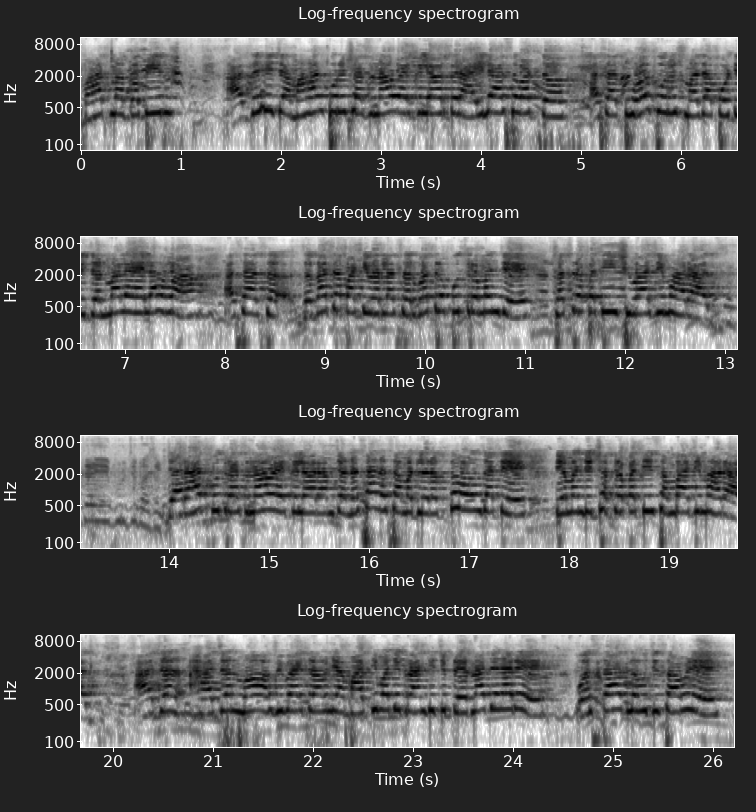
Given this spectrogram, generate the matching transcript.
महात्मा कबीर आजही ज्या महान पुरुषाचं नाव ऐकल्यावर तर आईला असं वाटतं असा थोर पुरुष माझ्या पोटी जन्माला यायला हवा असा स- जगाच्या पाठीवरला सर्वत्र पुत्र म्हणजे छत्रपती शिवाजी महाराज. ज्या राजपुत्राचं नाव ऐकल्यावर आमच्या नसा नसामधलं रक्त वाहून जाते ते म्हणजे छत्रपती संभाजी महाराज. आज हा जन्म अविवाहित राहून या मातीमध्ये क्रांतीची प्रेरणा देणारे वस्ताद लहुजी सावळे.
